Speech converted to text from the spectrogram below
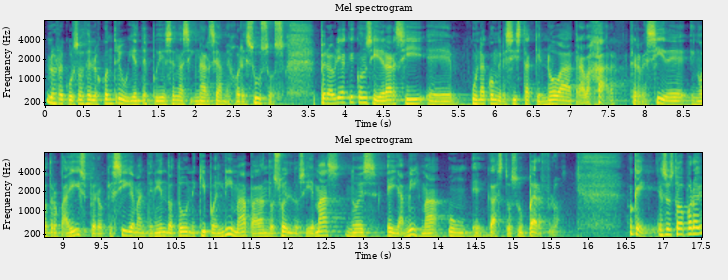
los recursos de los contribuyentes pudiesen asignarse a mejores usos. Pero habría que considerar si eh, una congresista que no va a trabajar, que reside en otro país, pero que sigue manteniendo a todo un equipo en Lima, pagando sueldos y demás, no es ella misma un eh, gasto superfluo. Ok, eso es todo por hoy.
